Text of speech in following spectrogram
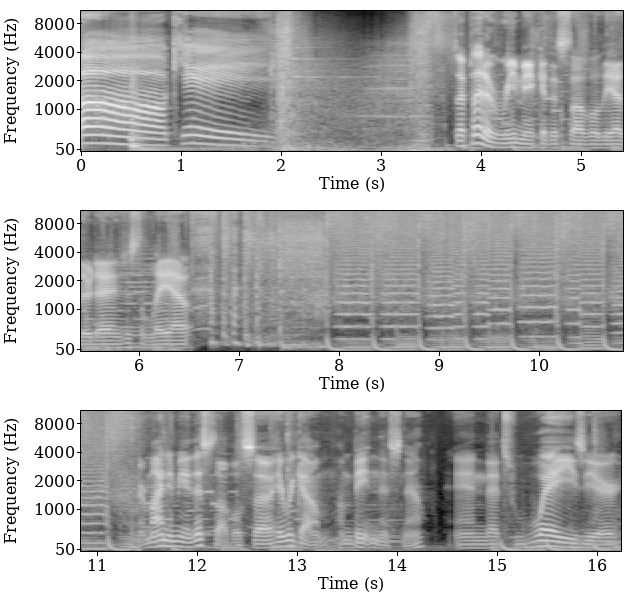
Okay. So I played a remake of this level the other day. Just a layout. It reminded me of this level, so here we go. I'm beating this now. And it's way easier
